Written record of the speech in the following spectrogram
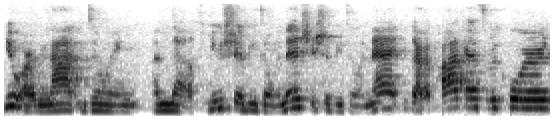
you are not doing enough. You should be doing this. You should be doing that. You got a podcast to record,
